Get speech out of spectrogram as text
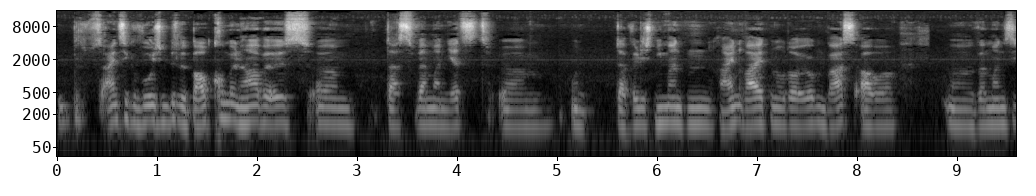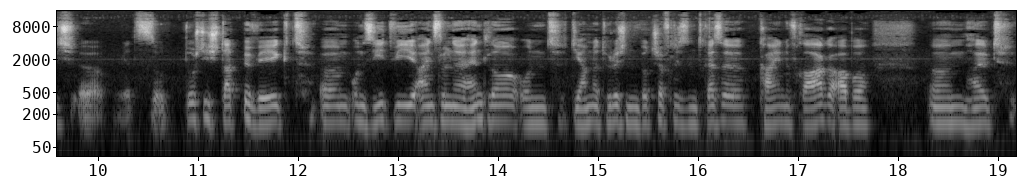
Das Einzige, wo ich ein bisschen Bauchkrummeln habe, ist, ähm, dass wenn man jetzt, ähm, und da will ich niemanden reinreiten oder irgendwas, aber wenn man sich äh, jetzt so durch die Stadt bewegt ähm, und sieht, wie einzelne Händler und die haben natürlich ein wirtschaftliches Interesse, keine Frage, aber ähm, halt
